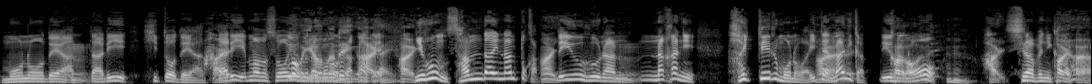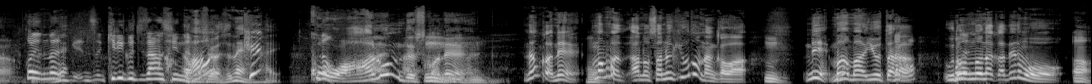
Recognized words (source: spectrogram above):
物であったり、人であったり、はい。まあまあそういうふうなものの中で日本三大なんとかっていうふうな中に入っているものは一体何かっていうのをはい。調べにかか。これなんか切り口斬新な。面白いですね。はいこうあるんですかね。なんかね、まあまあ、あの、讃岐うどんなんかは、うん。ね、まあまあ言うたらうどんの中でも、うん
